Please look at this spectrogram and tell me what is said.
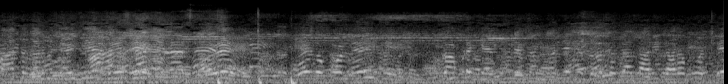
પાંચ હજાર રૂપિયા લે છે. હવે એ લોકો લે છે. તો આપણે કેલ્ક્યુલેશન કરીએ કે દસ હજાર લારી ધારકો છે.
